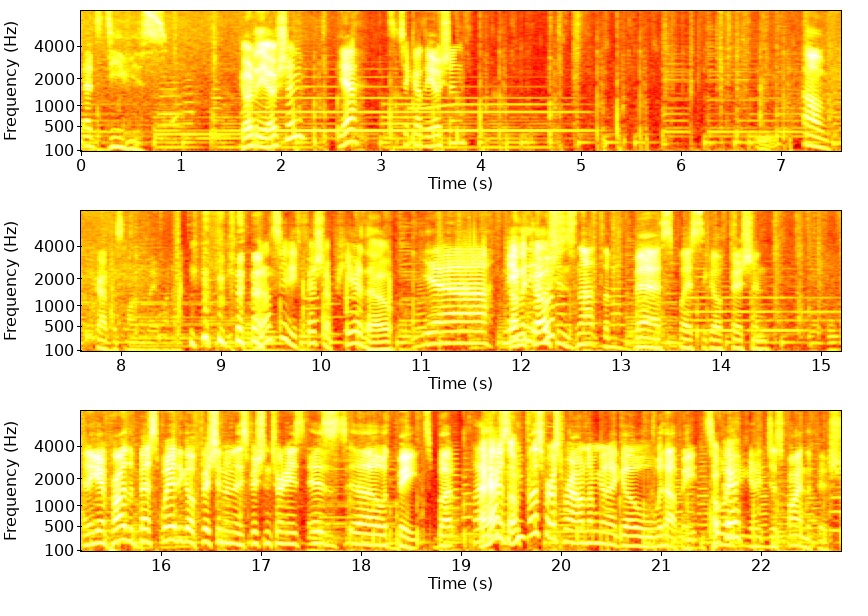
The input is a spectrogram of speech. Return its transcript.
that's devious. Go to the ocean? Yeah, let's check out the ocean. Oh, grab this long way. Why I don't see any fish up here, though. yeah, maybe the the, coast? ocean's not the best place to go fishing. And again, probably the best way to go fishing in these fishing tourneys is uh, with baits. But I have some. For this first round, I'm gonna go without bait. So Okay. I can just find the fish.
